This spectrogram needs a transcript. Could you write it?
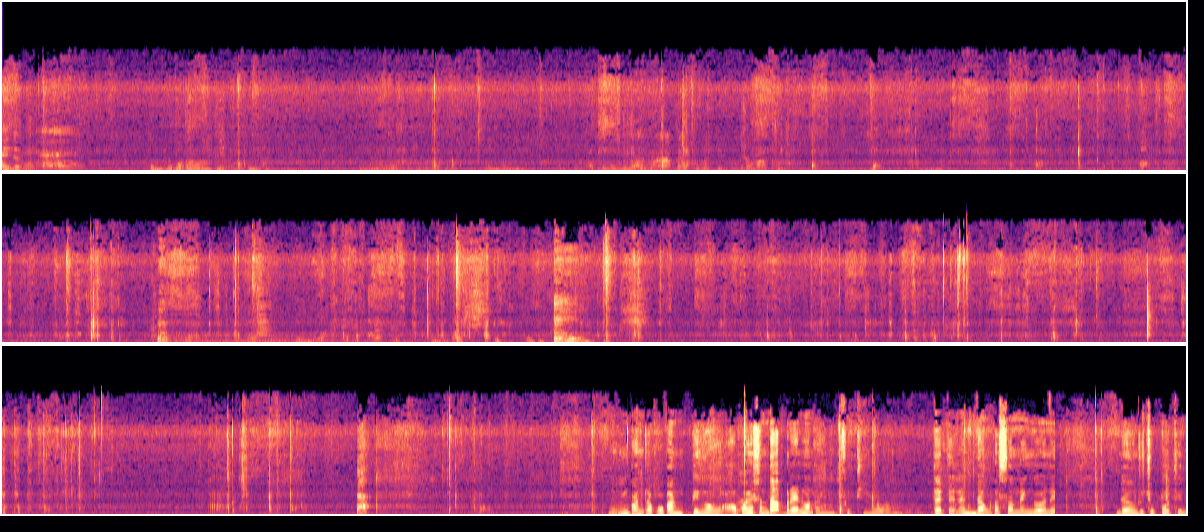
哎，怎么又饿了？别饿了。嗯。别饿了啊！快点，别饿上马 Hmm, kancaku kan bingung apa ya sentak print kan video. Tete neng dang pesan neng gue neng dang dicupuk tin.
